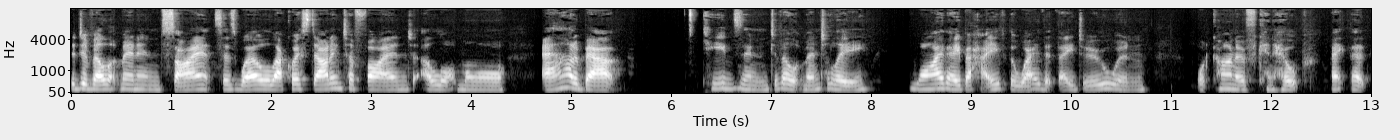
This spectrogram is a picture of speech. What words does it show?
the development in science as well, like we're starting to find a lot more out about kids and developmentally why they behave the way that they do and what kind of can help make that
